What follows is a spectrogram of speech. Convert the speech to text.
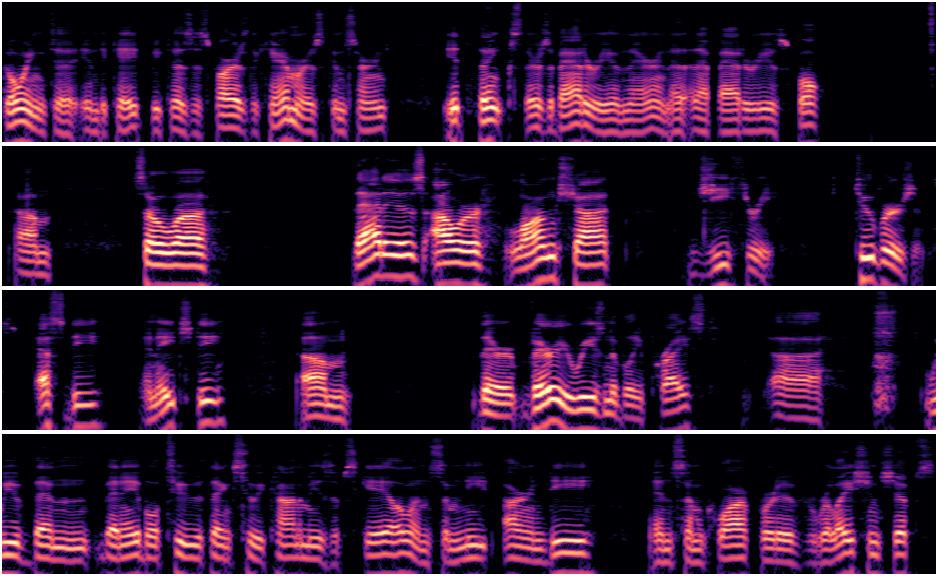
going to indicate because as far as the camera is concerned, it thinks there's a battery in there and that, that battery is full. Um, so uh, that is our Longshot G3. two versions, SD and HD. Um, they're very reasonably priced. Uh, we've been been able to, thanks to economies of scale and some neat R&D and some cooperative relationships,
